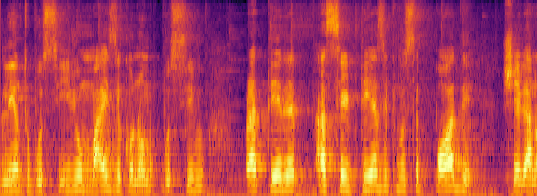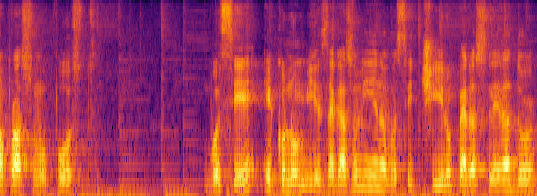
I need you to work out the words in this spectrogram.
lento possível, o mais econômico possível para ter a certeza que você pode chegar no próximo posto? Você economiza a gasolina, você tira o pé do acelerador,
